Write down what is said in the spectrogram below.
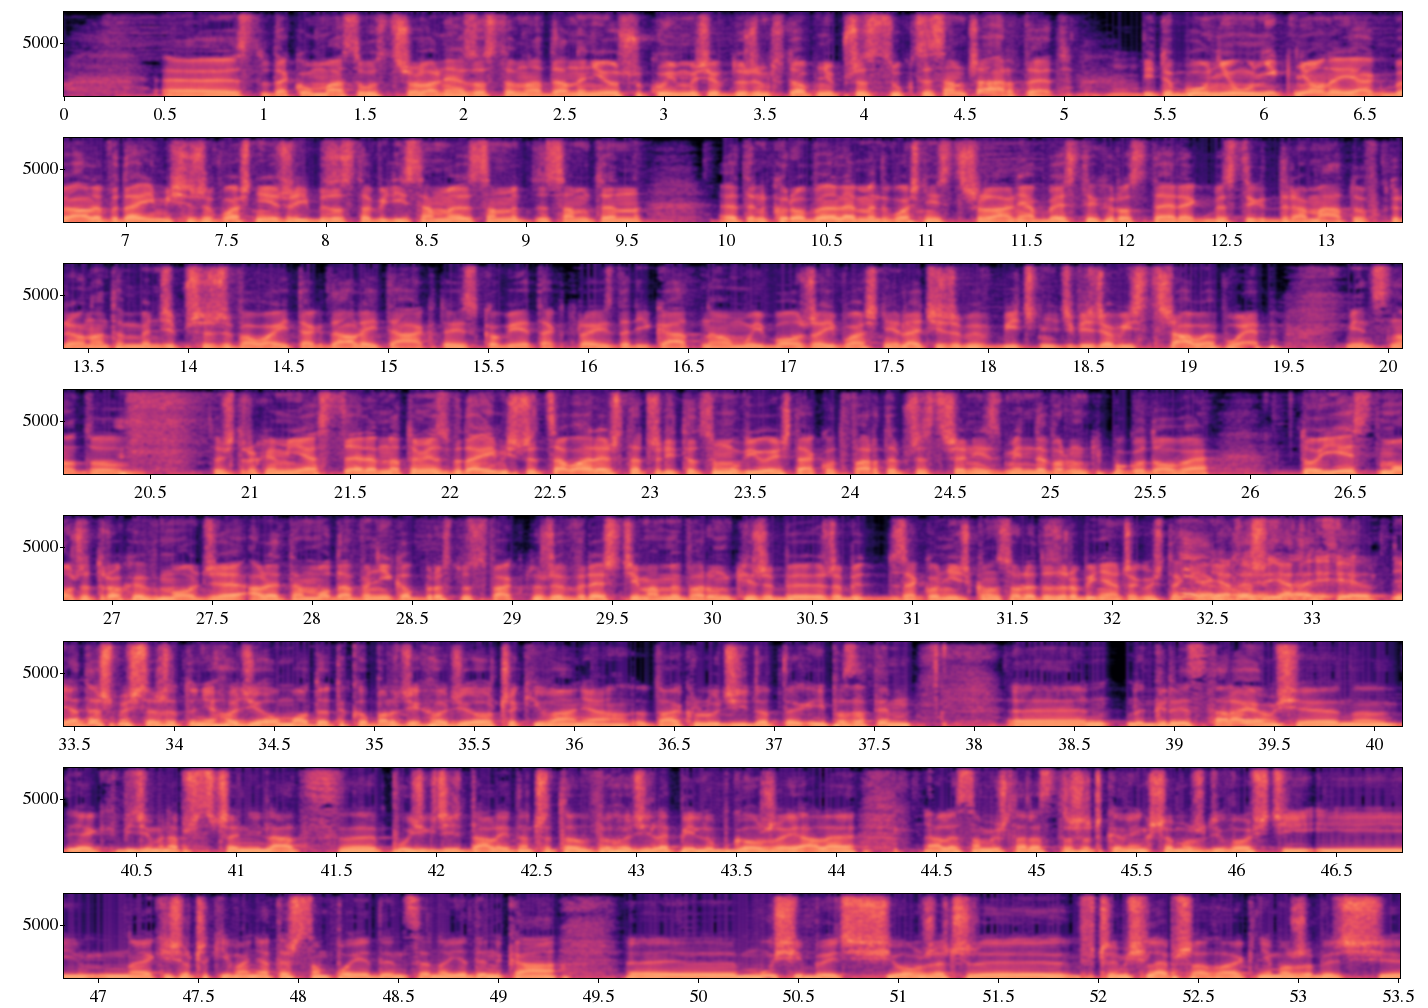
e, z tu taką masą strzelania został nadany, nie oszukujmy się, w dużym stopniu przez sukces Uncharted. Mhm. I to było nieuniknione jakby, ale wydaje mi się, że właśnie jeżeli by zostawili sam, sam, sam ten, e, ten korowy element właśnie strzelania, bez tych rozterek, bez tych dramatów, które ona tam będzie przeżywała i tak dalej, tak, to jest kobieta, która jest delikatna, o mój Boże, i właśnie leci, żeby wbić niedźwiedziowi strzałę w łeb. Więc no to coś trochę mija z celem. Natomiast wydaje mi się, że cała reszta, czyli to, co mówiłeś, tak, otwarte przestrzenie, zmienne warunki pogodowe, to jest może trochę w modzie, ale ta moda wynika po prostu z faktu, że wreszcie mamy warunki, żeby, żeby zagonić konsolę do zrobienia czegoś takiego. Nie, ja, też, ja, ja, ja, też myślę, że tu nie chodzi o modę, tylko bardziej chodzi o oczekiwania, tak, ludzi. I poza tym e, gry starają się, no, jak widzimy na przestrzeni lat, e, pójść gdzieś dalej. Znaczy to wychodzi lepiej lub gorzej, ale, ale są już teraz troszeczkę większe możliwości i no, jakieś oczekiwania też są pojedyncze. No jedynka e, musi być siłą rzeczy w czymś lepsza, tak? Nie może być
